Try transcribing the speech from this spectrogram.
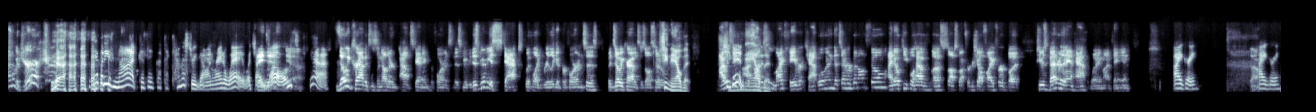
kind of a jerk." yeah. yeah, but he's not because they've got the chemistry going right away, which I They did, loved. yeah. Yeah. Zoe Kravitz is another outstanding performance in this movie. This movie is stacked with like really good performances, but Zoe Kravitz is also she nailed it. I She would say did. I- Nailed honestly it. my favorite Catwoman that's ever been on film. I know people have a soft spot for Michelle Pfeiffer, but she was better than Anne Hathaway in my opinion. I agree. So. I agree.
